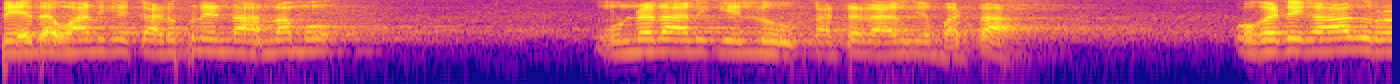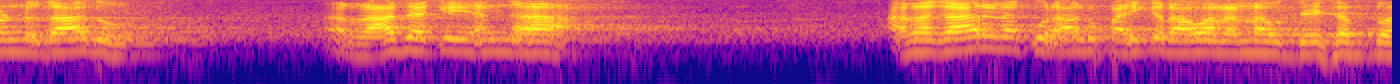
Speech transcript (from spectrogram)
పేదవానికి కడుపు నిండా అన్నము ఉండడానికి ఇల్లు కట్టడానికి బట్ట. ఒకటి కాదు రెండు కాదు రాజకీయంగా అనగారిన కులాలు పైకి రావాలన్న ఉద్దేశంతో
